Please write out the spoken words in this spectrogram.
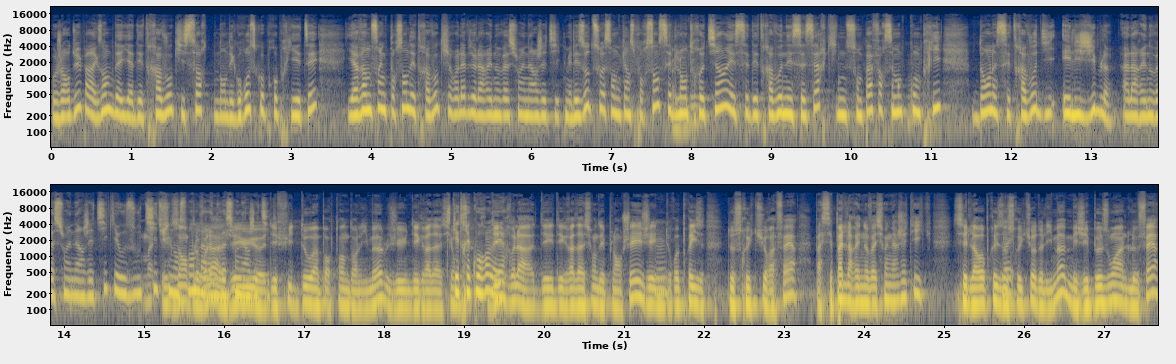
Aujourd'hui, par exemple, il y a des travaux qui sortent dans des grosses copropriétés. Il y a 25% des travaux qui relèvent de la rénovation énergétique. Mais les autres 75%, c'est de l'entretien et c'est des travaux nécessaires qui ne sont pas forcément compris dans ces travaux dits éligibles à la rénovation énergétique et aux outils de financement de la rénovation énergétique. J'ai eu des fuites d'eau importantes dans l'immeuble, j'ai eu une dégradation. Ce qui est très courant d'ailleurs. Voilà, des dégradations des planchers, j'ai une mm. reprise de structure à faire. Bah, Ce n'est pas de la rénovation énergétique, c'est de la reprise de structure de l'immeuble, mais j'ai besoin de le faire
